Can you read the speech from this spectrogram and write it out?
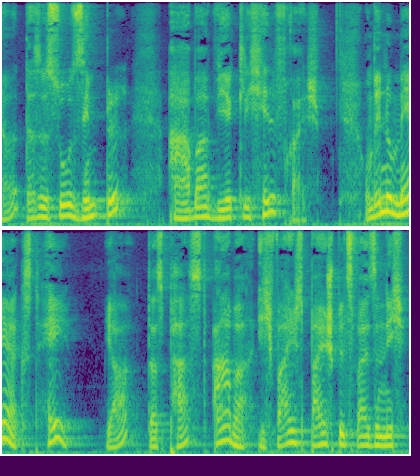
Ja, das ist so simpel, aber wirklich hilfreich. Und wenn du merkst, hey, ja, das passt, aber ich weiß beispielsweise nicht,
